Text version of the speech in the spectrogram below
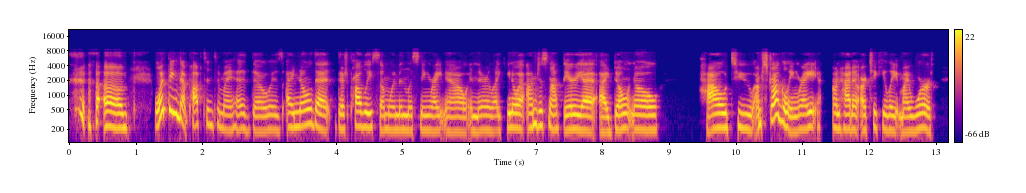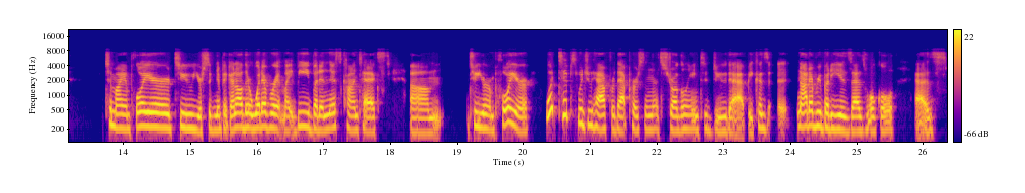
um, one thing that popped into my head though is I know that there's probably some women listening right now and they're like, you know what, I'm just not there yet. I don't know how to, I'm struggling, right, on how to articulate my worth to my employer, to your significant other, whatever it might be. But in this context, um, to your employer, what tips would you have for that person that's struggling to do that? Because uh, not everybody is as vocal as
